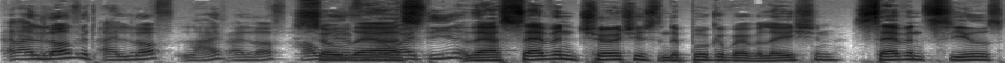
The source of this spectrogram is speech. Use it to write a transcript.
And I love it. I love life. I love how so we have no idea. there are seven churches in the book of Revelation, seven seals,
